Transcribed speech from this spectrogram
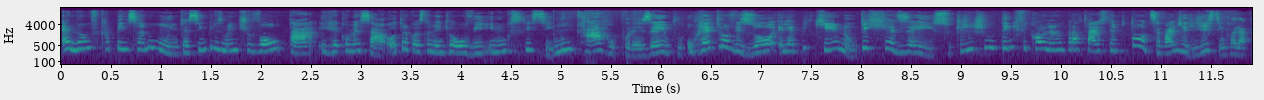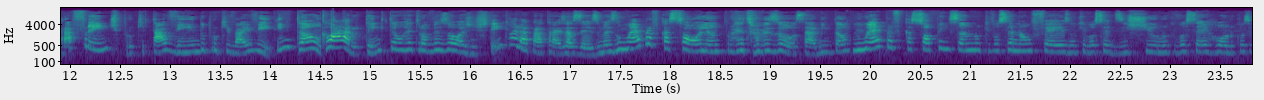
é não ficar pensando muito, é simplesmente voltar e recomeçar outra coisa também que eu ouvi e nunca esqueci. Num carro, por exemplo, o retrovisor, ele é pequeno. O que, que quer dizer isso? Que a gente não tem que ficar olhando para trás o tempo todo. Você vai dirigir, você tem que olhar para frente, pro que tá vindo, pro que vai vir. Então, claro, tem que ter um retrovisor. A gente tem que olhar para trás às vezes, mas não é para ficar só olhando pro retrovisor, sabe? Então, não é para ficar só pensando no que você não fez, no que você desistiu, no que você errou, no que você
